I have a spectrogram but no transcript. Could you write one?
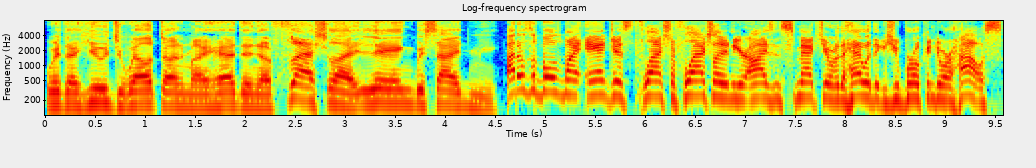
with a huge welt on my head and a flashlight laying beside me. I don't suppose my aunt just flashed a flashlight into your eyes and smacked you over the head with it because you broke into her house.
